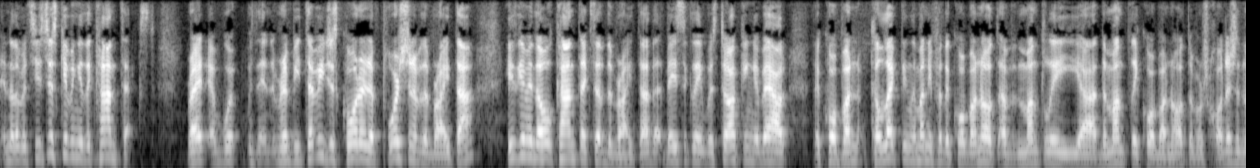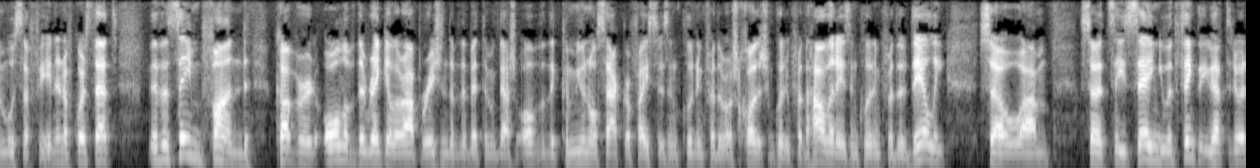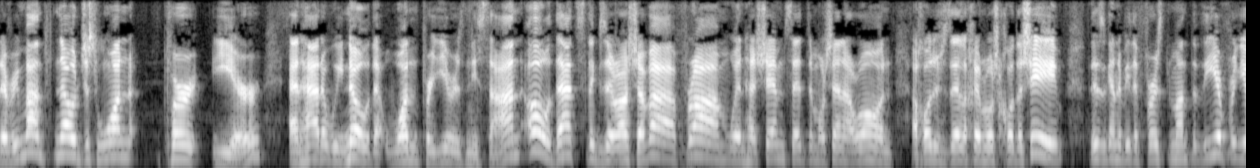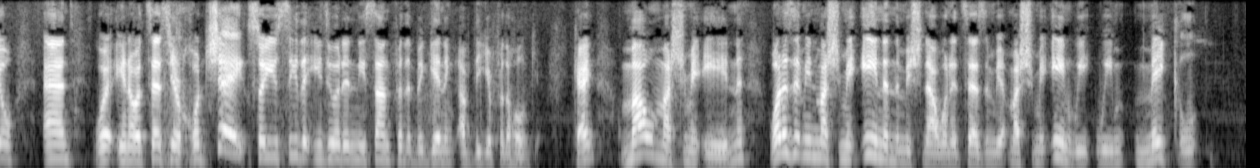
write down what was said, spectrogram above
In other words, he's just giving you the context, right? Rabbi Tavi just quoted a portion of the Braita. He's giving the whole context of the Braita. That basically it was talking about the korban, collecting the money for the korbanot of monthly, uh, the monthly korbanot of Rosh Chodesh and the Musafin, and of course that's the same fund covered all of the regular operations of the Bet Hamikdash, all of the communal sacrifices, including for the Rosh Chodesh, including for the holidays days, including for the daily. So, um, so he's saying you would think that you have to do it every month. No, just one per year. And how do we know that one per year is Nisan? Oh, that's the Gzerah Shava from when Hashem said to Moshe and Aaron, Rosh Chodeshim, this is going to be the first month of the year for you. And, you know, it says here Chodshe, so you see that you do it in Nisan for the beginning of the year, for the whole year. Okay? Ma'u mashmi'in. What does it mean mashmi'in in the Mishnah when it says mashmi'in? We, we make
